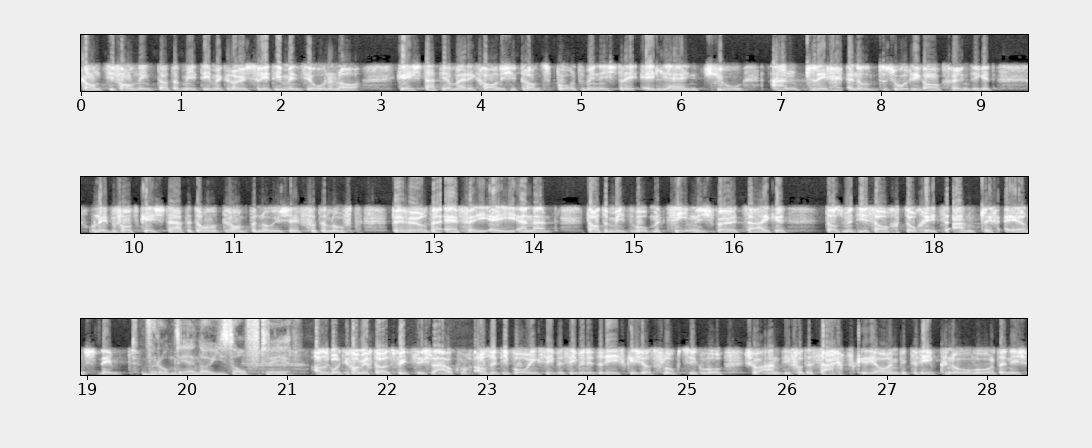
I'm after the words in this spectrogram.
ganze Fall nimmt damit immer größere Dimensionen an. Gestern hat die amerikanische Transportministerin Eliane Chu endlich eine Untersuchung angekündigt und ebenfalls gestern hat Donald Trump einen neuen Chef der Luftbehörde FAA ernannt. Damit wird man ziemlich spät zeigen, dass man die Sache doch jetzt endlich ernst nimmt. Warum die neue Software? Also gut, ich habe mich da ein bisschen schlau gemacht. Also die Boeing 737 ist ja das Flugzeug, das schon Ende der 60er Jahre in Betrieb genommen worden ist,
